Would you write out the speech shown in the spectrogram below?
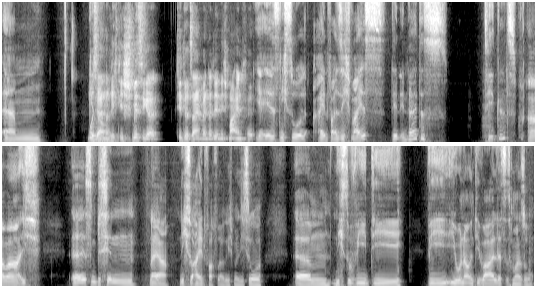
Ähm, Muss genau. ja ein richtig schmissiger Titel sein, wenn er dir nicht mal einfällt. Ja, er ist nicht so einfach. Also ich weiß den Inhalt des Titels, aber ich äh, ist ein bisschen, naja, nicht so einfach, sage ich mal. Nicht so, ähm, nicht so wie die, wie Jona und die Wahl letztes Mal so.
